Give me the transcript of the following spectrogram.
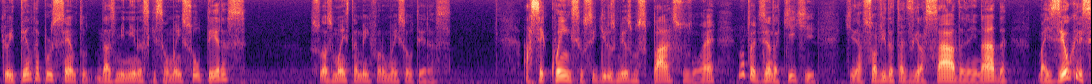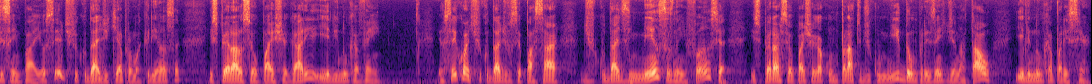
que 80% das meninas que são mães solteiras, suas mães também foram mães solteiras. A sequência, o seguir os mesmos passos, não é? Não estou dizendo aqui que, que a sua vida está desgraçada nem nada, mas eu cresci sem pai. Eu sei a dificuldade que é para uma criança esperar o seu pai chegar e, e ele nunca vem. Eu sei qual é a dificuldade de você passar dificuldades imensas na infância, esperar seu pai chegar com um prato de comida, um presente de Natal e ele nunca aparecer.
